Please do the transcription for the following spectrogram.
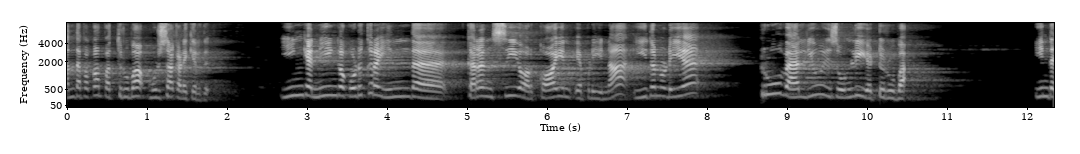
அந்த பக்கம் பத்து ரூபா முழுசாக கிடைக்கிறது. இங்கே நீங்கள் கொடுக்குற இந்த கரன்சி ஆர் காயின் எப்படின்னா இதனுடைய ட்ரூ வேல்யூ இஸ் ஒன்லி எட்டு ரூபா. இந்த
